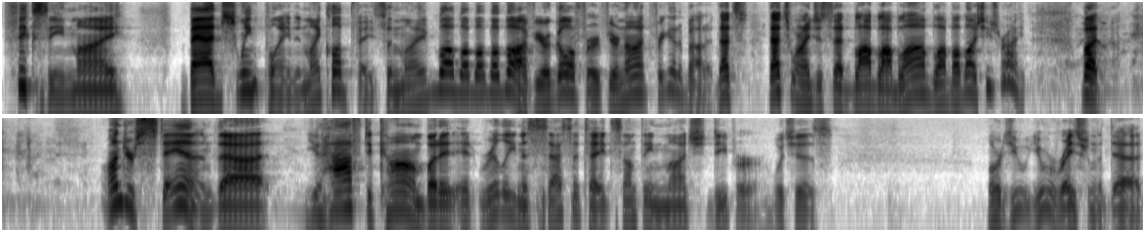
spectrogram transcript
fixing my bad swing plane and my club face and my blah blah blah blah blah. If you're a golfer, if you're not, forget about it. That's that's when I just said blah blah blah blah blah blah. She's right, but understand that you have to come, but it, it really necessitates something much deeper, which is, Lord, you, you were raised from the dead.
